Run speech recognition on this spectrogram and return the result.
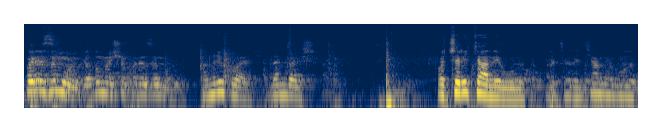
перезимують. Я думаю, що перезимують. Андрій Миколаївич, йдемо далі. Очеретяний вулик. Очеретяний вулик.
